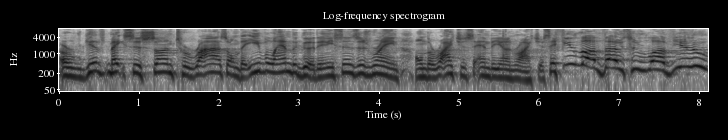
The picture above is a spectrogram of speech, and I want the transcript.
or gives, makes his sun to rise on the evil and the good, and he sends his rain on the righteous and the unrighteous. If you love those who love you,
